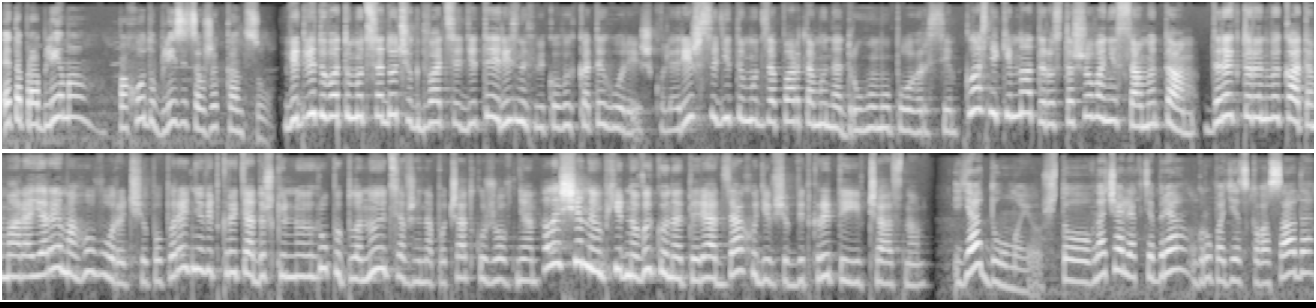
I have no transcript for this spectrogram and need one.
эта проблема, по ходу, близится уже к концу. Відвідуватимуть садочок 20 дітей різних вікових категорій. Школярі ж сидітимуть за партами на другому поверсі. Класні кімнати розташовані саме там. Директор НВК Тамара Ярема говорить, що попереднє відкриття дошкільної групи планується вже на початку жовтня, але ще необхідно виконати ряд заходів, щоб відкрити її вчасно. Я думаю, что в начале октября группа детского сада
